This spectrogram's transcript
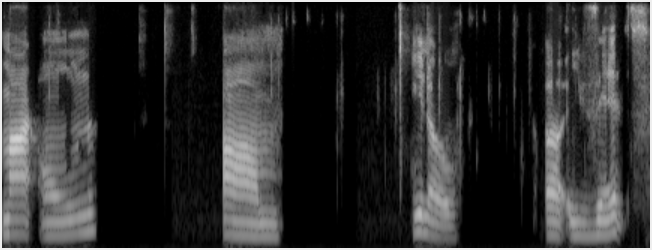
my own um you know uh events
